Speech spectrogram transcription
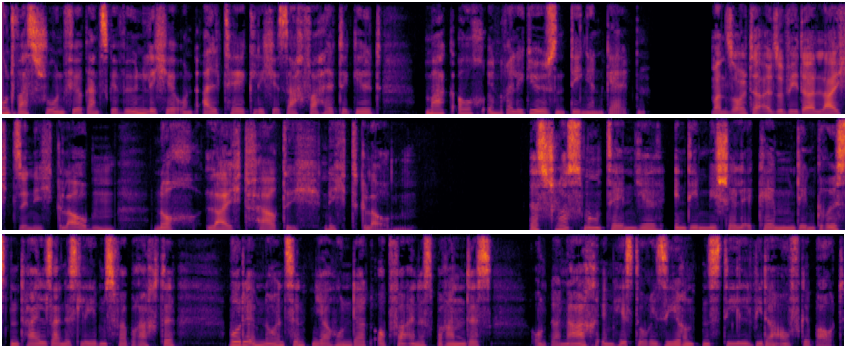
Und was schon für ganz gewöhnliche und alltägliche Sachverhalte gilt, mag auch in religiösen Dingen gelten. Man sollte also weder leichtsinnig glauben, noch leichtfertig nicht glauben. Das Schloss Montaigne, in dem Michel Ekem den größten Teil seines Lebens verbrachte, wurde im 19. Jahrhundert Opfer eines Brandes und danach im historisierenden Stil wieder aufgebaut.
